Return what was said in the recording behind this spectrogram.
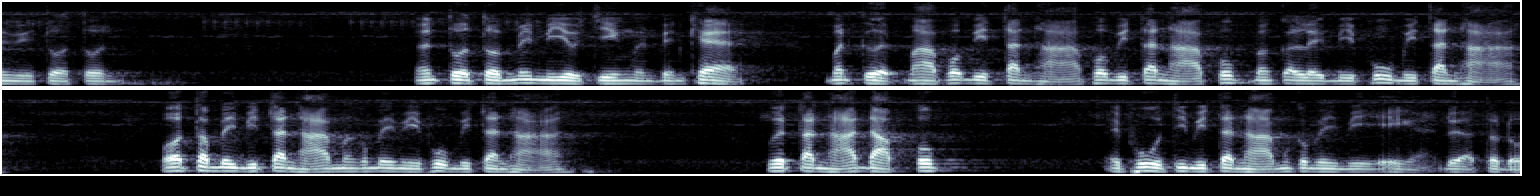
ไม่มีตัวตนนั้นตัวตนไม่มีอยู่จริงมันเป็นแค่ มันเกิดมาเพราะมีตัณหาเพราะมีตัณหาปุ๊บมันก็เลยมีผู้มีตัณหา เพราะถ้าไม่มีตัณหามันก็ไม่มีผู้มีตัณหา เมื่อตัณหาดับปุ๊บ ไอ้ผู้ที่มีตัณหามันก็ไม่มีเองอะโดยอัตโน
